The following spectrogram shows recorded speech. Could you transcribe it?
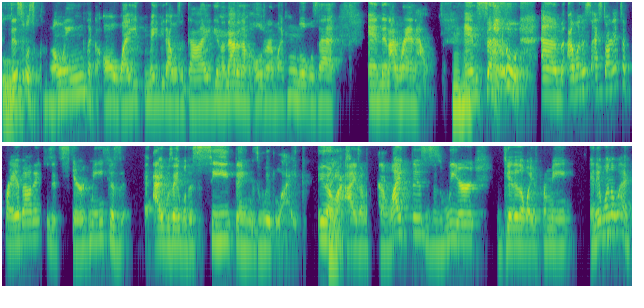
Ooh. this was glowing, like all white. Maybe that was a guide. You know, now that I'm older, I'm like, hmm, what was that? And then I ran out. Mm-hmm. And so um, I want to. I started to pray about it because it scared me because I was able to see things with like, you know, right. my eyes. I'm, I don't like this. This is weird. Get it away from me. And it went away.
